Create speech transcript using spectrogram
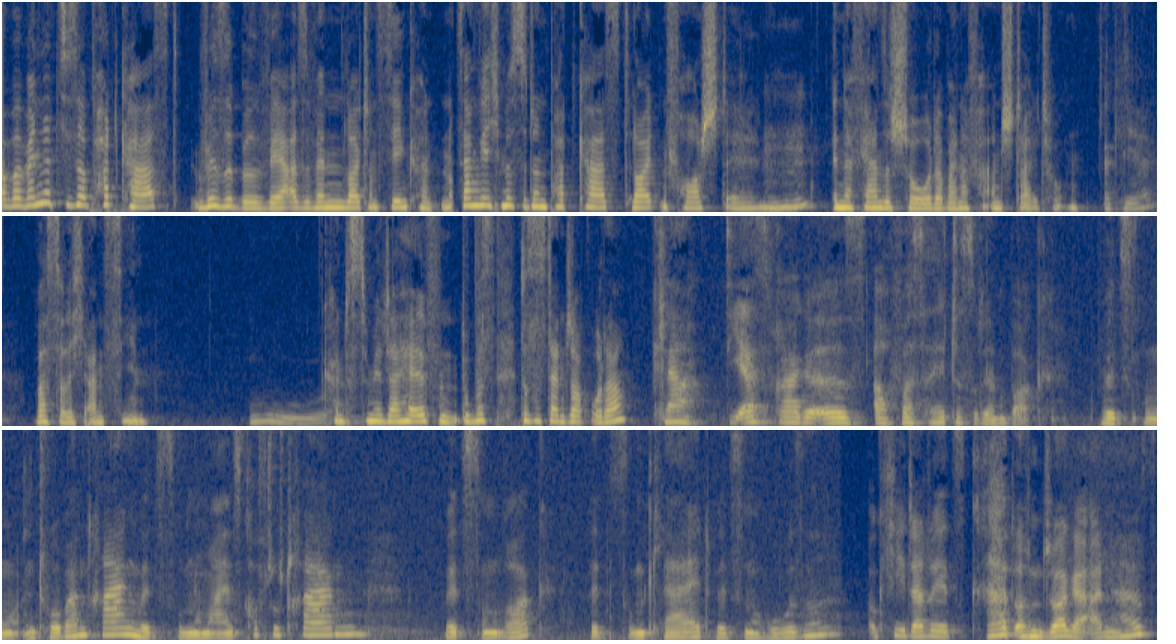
Aber wenn jetzt dieser Podcast visible wäre, also wenn Leute uns sehen könnten, sagen wir, ich müsste den Podcast Leuten vorstellen. Mhm. In einer Fernsehshow oder bei einer Veranstaltung. Okay. Was soll ich anziehen? Uh. Könntest du mir da helfen? Du bist, das ist dein Job, oder? Klar. Die erste Frage ist, auf was hättest du denn Bock? Willst du einen Turban tragen? Willst du ein normales Kopftuch tragen? Willst du einen Rock? Willst du ein Kleid? Willst du eine Hose? Okay, da du jetzt gerade auch einen Jogger anhast,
